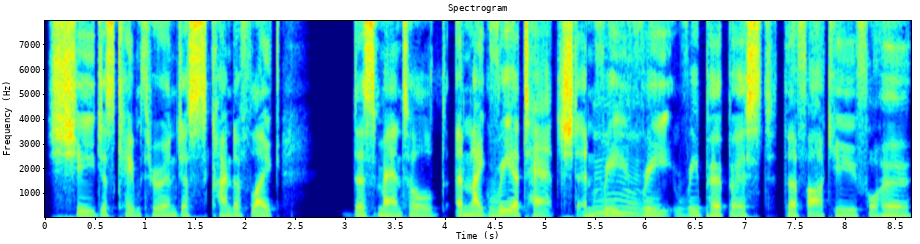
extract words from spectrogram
she just came through and just kind of like dismantled and like reattached and Mm. re, re repurposed the FAQ for her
